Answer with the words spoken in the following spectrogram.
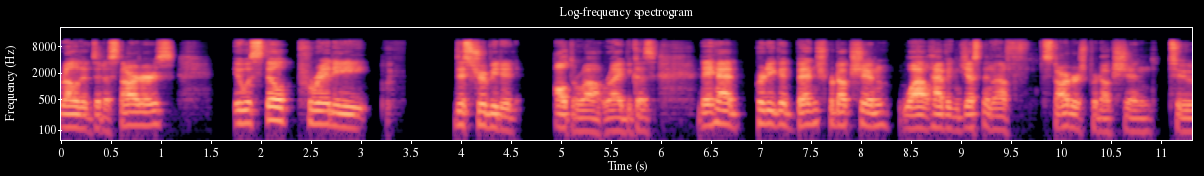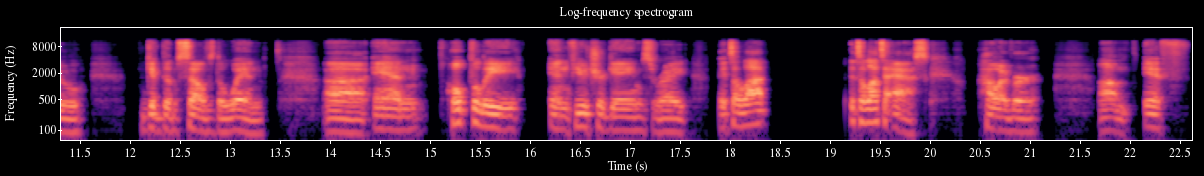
relative to the starters, it was still pretty distributed all throughout, right? Because they had pretty good bench production while having just enough starters production to give themselves the win. Uh, and hopefully in future games, right? It's a lot. It's a lot to ask. However, um, if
